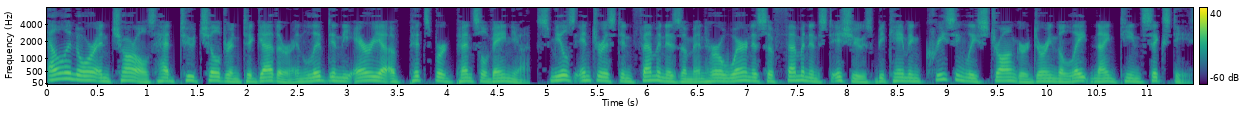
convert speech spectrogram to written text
Eleanor and Charles had two children together and lived in the area of Pittsburgh, Pennsylvania. Smeal's interest in feminism and her awareness of feminist issues became increasingly stronger during the late 1960s.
